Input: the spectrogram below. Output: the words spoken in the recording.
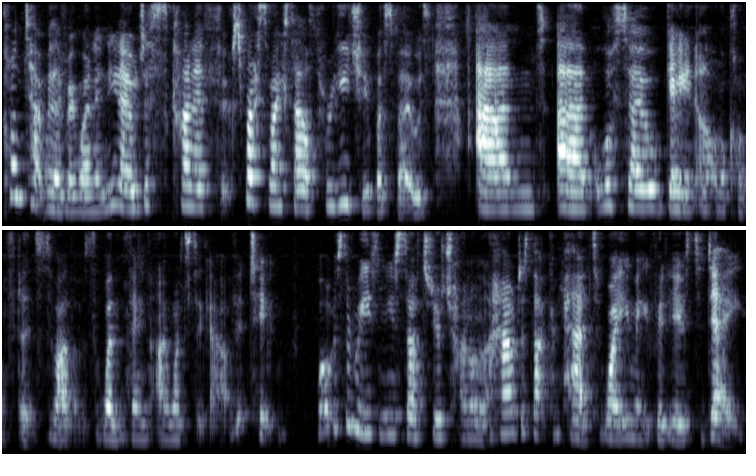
contact with everyone and you know just kind of express myself through YouTube I suppose and um, also gain a lot more confidence as well that was the one thing I wanted to get out of it too. What was the reason you started your channel and how does that compare to why you make videos today?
